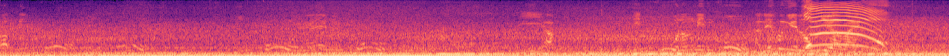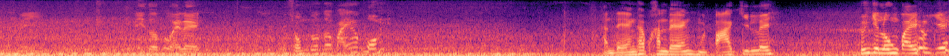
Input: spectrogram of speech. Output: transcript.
ครับนินคู่นินคู่ไงนินคู่นี่ครับนินคู่น้องนินคู่ อันนี้เพิ่งจะลงเหยื่อไปนี่นี่ตัวสวยเลยไปชมตัวต่อไปครับผม คัน แดงครับคันแดงเหมือนปลากินเลย เพิ่งจะลงไปเมื่อกี้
